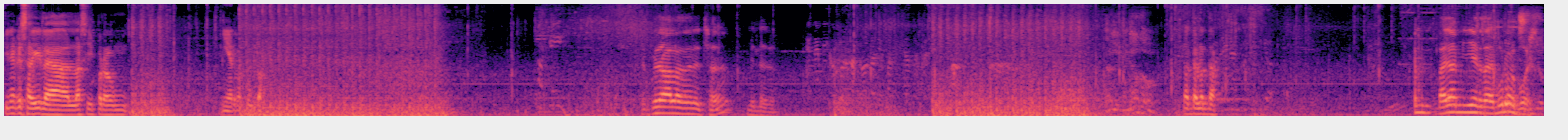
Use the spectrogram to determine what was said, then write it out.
Tiene que salir la, la 6 por algún... Mierda, puta. Ten cuidado a la derecha, eh. Eliminado. Planta, planta. Vaya mierda de muro he puesto.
